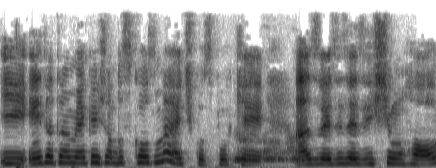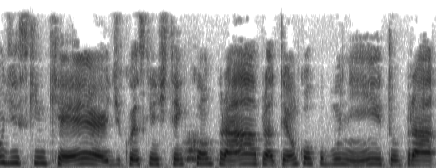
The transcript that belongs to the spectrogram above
E entra também a questão dos cosméticos, porque às vezes existe um hall de skincare, de coisas que a gente tem que comprar para ter um corpo bonito, para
